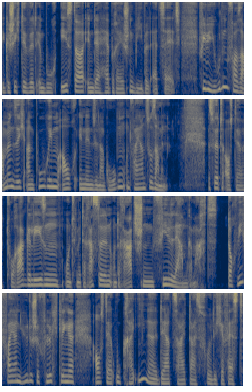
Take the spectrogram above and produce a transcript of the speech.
Die Geschichte wird im Buch Esther in der hebräischen Bibel erzählt. Viele Juden versammeln sich an Purim auch in den Synagogen und feiern zusammen. Es wird aus der Tora gelesen und mit Rasseln und Ratschen viel Lärm gemacht. Doch wie feiern jüdische Flüchtlinge aus der Ukraine derzeit das fröhliche Fest?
